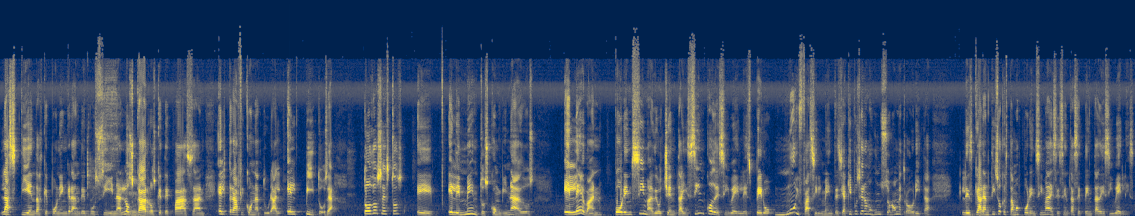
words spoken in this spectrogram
las tiendas que ponen grandes bocinas, los carros que te pasan, el tráfico natural, el pito, o sea, todos estos eh, elementos combinados elevan por encima de 85 decibeles, pero muy fácilmente, si aquí pusiéramos un sonómetro ahorita, les garantizo que estamos por encima de 60, 70 decibeles.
